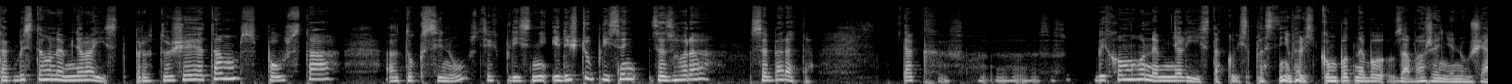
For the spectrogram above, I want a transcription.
tak byste ho neměla jíst, protože je tam spousta eh, toxinů z těch plísní, i když tu plíseň ze zhora seberete, tak eh, bychom ho neměli jíst, takový velký kompot nebo zavařeninu, že?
